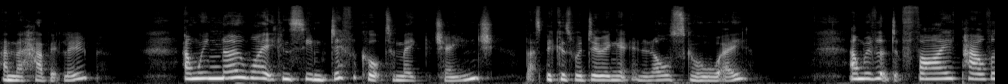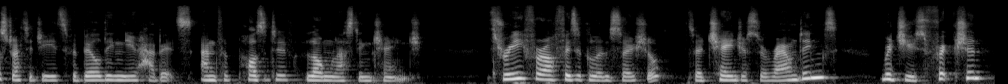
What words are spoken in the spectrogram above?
and the habit loop. And we know why it can seem difficult to make change. That's because we're doing it in an old school way. And we've looked at five powerful strategies for building new habits and for positive, long lasting change. Three for our physical and social, so change your surroundings, reduce friction,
